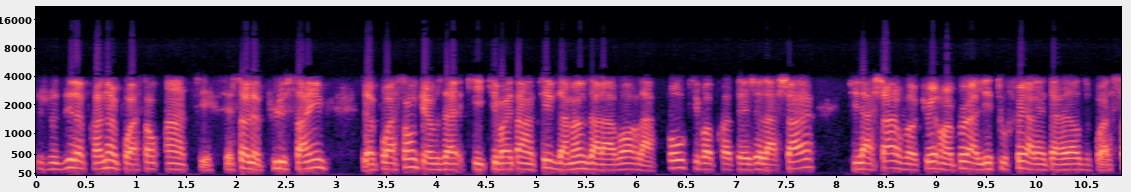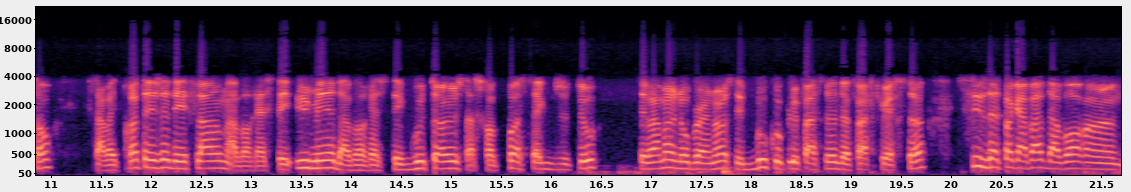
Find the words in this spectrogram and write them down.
Je vous dis, là, prenez un poisson entier. C'est ça le plus simple. Le poisson que vous qui, qui va être entier, évidemment, vous allez avoir la peau qui va protéger la chair, puis la chair va cuire un peu à l'étouffer à l'intérieur du poisson ça va être protégé des flammes, elle va rester humide, elle va rester goûteuse, ça sera pas sec du tout. C'est vraiment un no-brainer, c'est beaucoup plus facile de faire cuire ça. Si vous n'êtes pas capable d'avoir un,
